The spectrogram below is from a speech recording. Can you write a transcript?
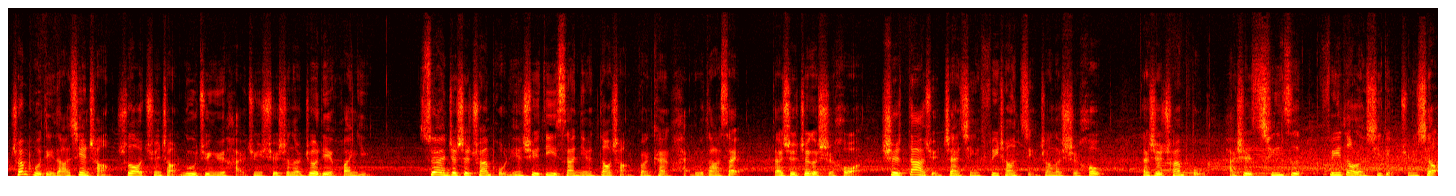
川普抵达现场，受到全场陆军与海军学生的热烈欢迎。虽然这是川普连续第三年到场观看海陆大赛，但是这个时候啊，是大选战情非常紧张的时候。但是川普还是亲自飞到了西点军校，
